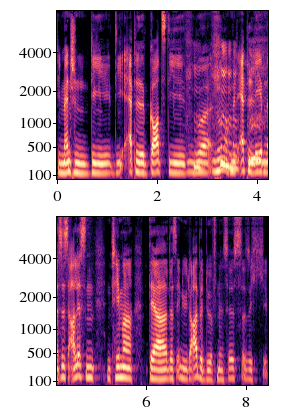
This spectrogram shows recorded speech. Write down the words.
die Menschen, die, die Apple-Gods, die nur, nur noch mit Apple leben, das ist alles ein, ein Thema der, des Individualbedürfnisses. Also ich,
